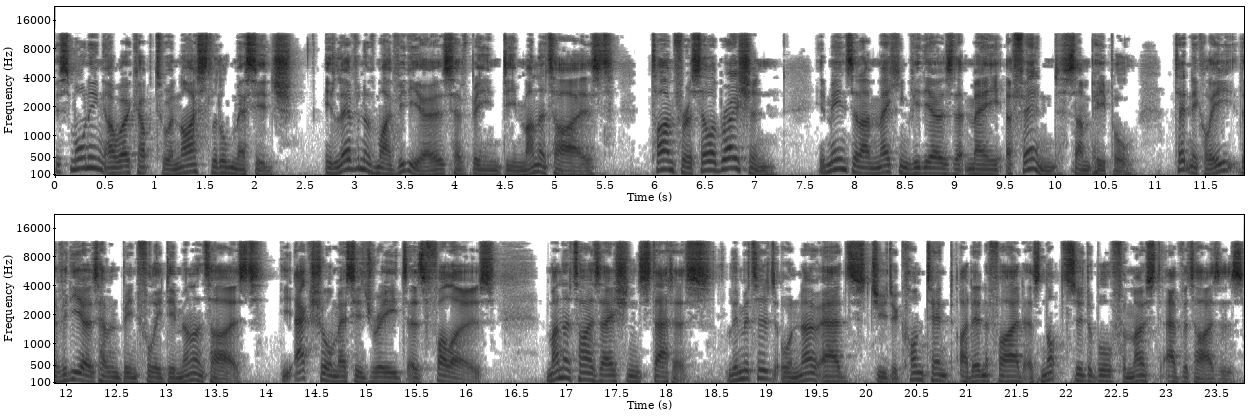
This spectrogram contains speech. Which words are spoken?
This morning I woke up to a nice little message. 11 of my videos have been demonetized. Time for a celebration! It means that I'm making videos that may offend some people. Technically, the videos haven't been fully demonetized. The actual message reads as follows. Monetization status – limited or no ads due to content identified as not suitable for most advertisers.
